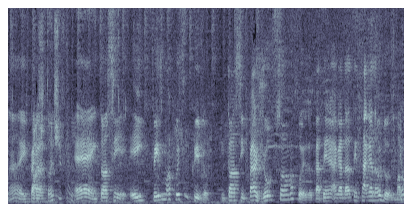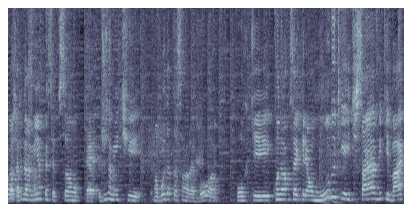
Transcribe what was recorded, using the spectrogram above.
né? Ele pega- Bastante diferente. É, então assim, ele fez uma coisa incrível. Então, assim, pra jogo funciona uma coisa. O cara tem que agradar, tentar agradar os dois. Uma eu boa acho que na adaptação. minha percepção, é justamente uma boa adaptação ela é boa porque quando ela consegue criar um mundo que a gente sabe que vai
